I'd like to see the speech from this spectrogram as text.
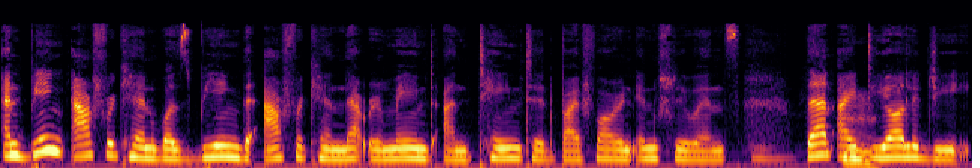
And being African was being the African that remained untainted by foreign influence. Mm. That mm. ideology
